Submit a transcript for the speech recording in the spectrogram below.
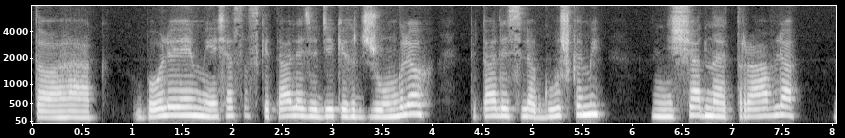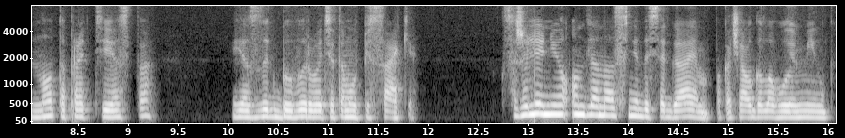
Так, более месяца скитались в диких джунглях, питались лягушками, нещадная травля, нота протеста. Язык бы вырвать этому писаке. «К сожалению, он для нас недосягаем», – покачал головой Минг.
